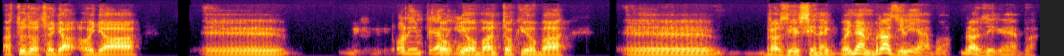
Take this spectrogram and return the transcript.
Hát tudod, hogy a, hogy a ö, Olimpián, Tokióban, igen. Tokióban ö, brazil színek, vagy nem, Brazíliába, Brazíliába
